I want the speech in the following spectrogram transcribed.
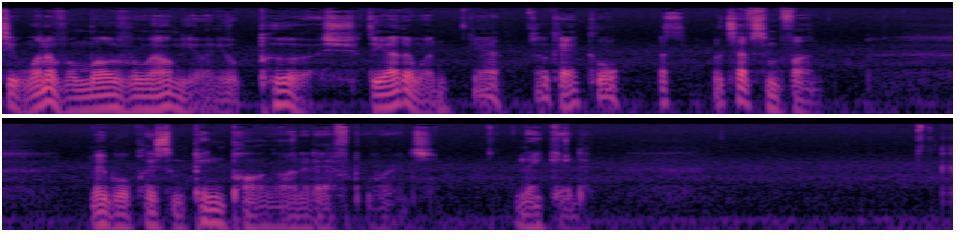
See, one of them will overwhelm you and you'll push. The other one, yeah, okay, cool. Let's, let's have some fun. Maybe we'll play some ping pong on it afterwards. Naked. You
